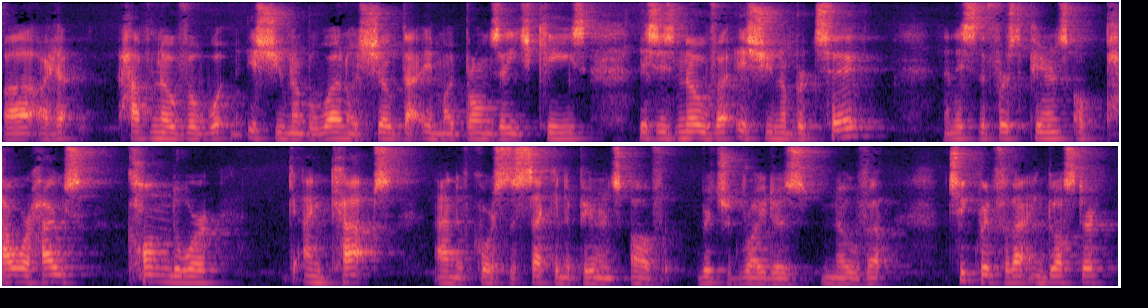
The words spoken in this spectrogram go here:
Uh, I ha have Nova what, issue number one. I showed that in my Bronze Age keys. This is Nova issue number two. And this is the first appearance of Powerhouse, Condor, and Caps. And of course, the second appearance of Richard Rider's Nova. Two quid for that in Gloucester.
